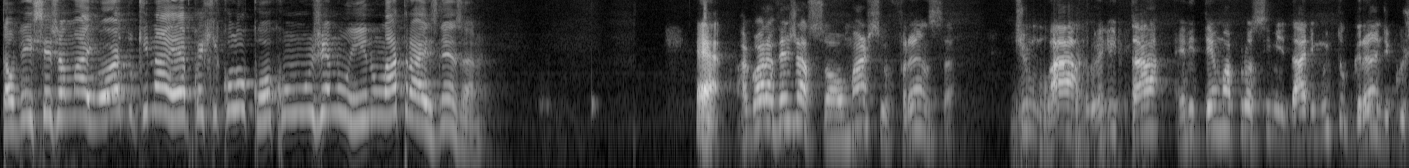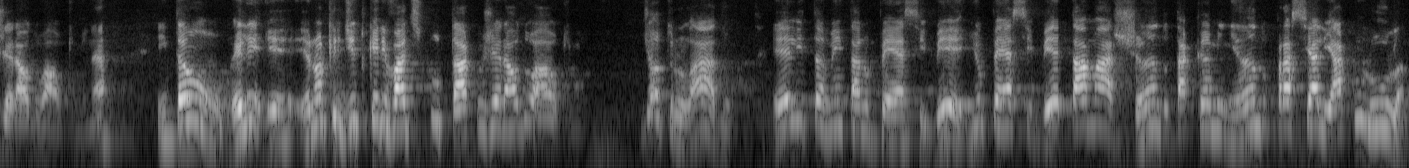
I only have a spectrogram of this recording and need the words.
talvez seja maior do que na época que colocou com o Genuíno lá atrás, né, Zara? É, agora veja só, o Márcio França, de um lado, ele tá, ele tem uma proximidade muito grande com o Geraldo Alckmin, né? Então, ele, eu não acredito que ele vá disputar com o Geraldo Alckmin. De outro lado, ele também está no PSB e o PSB está marchando, está caminhando para se aliar com o Lula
